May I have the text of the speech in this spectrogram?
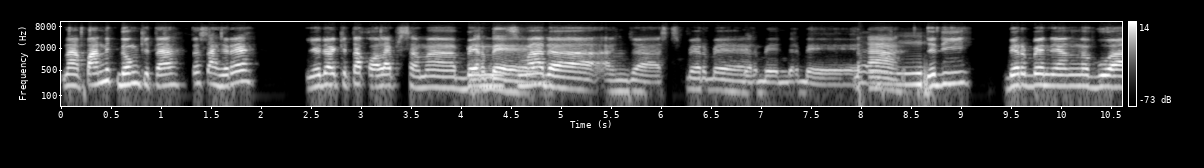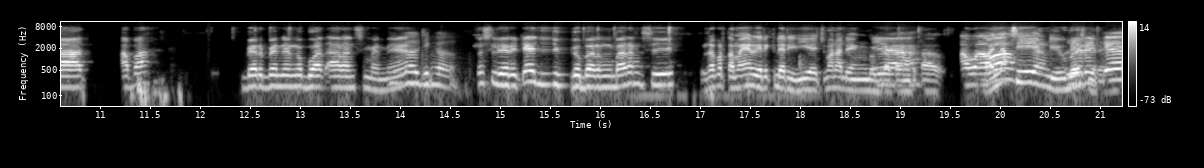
Nah, panik dong kita. Terus akhirnya ya udah kita collab sama band Bear Band. Semada Anjas, Bear band, biar band. Nah, Yoi. jadi Bear Band yang ngebuat apa? Bear Band yang ngebuat aransemennya. Jingle, jingle. Terus liriknya juga bareng-bareng sih. Udah pertamanya lirik dari dia, cuman ada yang beberapa Iya. yang kita Awal banyak sih yang diubah liriknya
